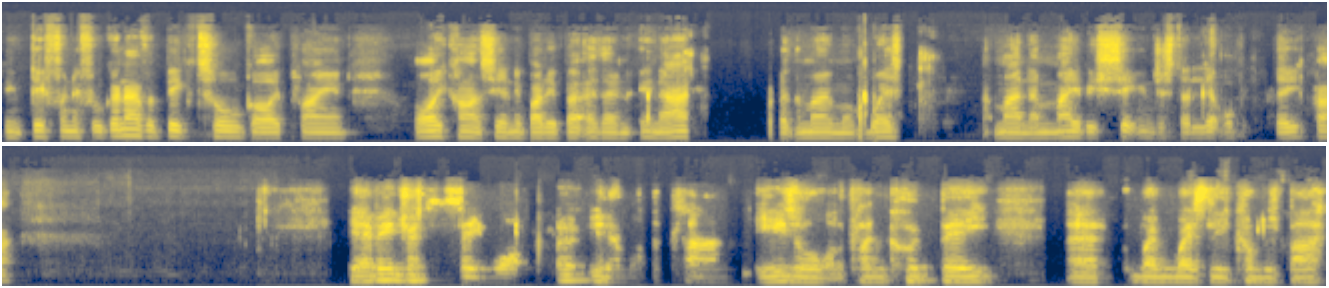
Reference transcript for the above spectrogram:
be different. If we're going to have a big tall guy playing, I can't see anybody better than in our at the moment. Where's that man? And maybe sitting just a little bit deeper. Yeah, it'd be interesting to see what uh, you know what the plan is or what the plan could be uh, when Wesley comes back.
